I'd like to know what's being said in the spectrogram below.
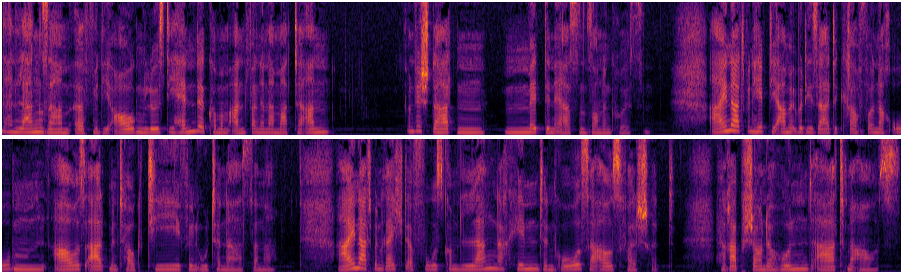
Dann langsam öffne die Augen, löse die Hände, komm am Anfang deiner Matte an und wir starten mit den ersten Sonnengrößen. Einatmen, hebt die Arme über die Seite kraftvoll nach oben. Ausatmen, taucht tief in Uttanasana. Einatmen, rechter Fuß kommt lang nach hinten, großer Ausfallschritt. Herabschauender Hund, atme aus.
